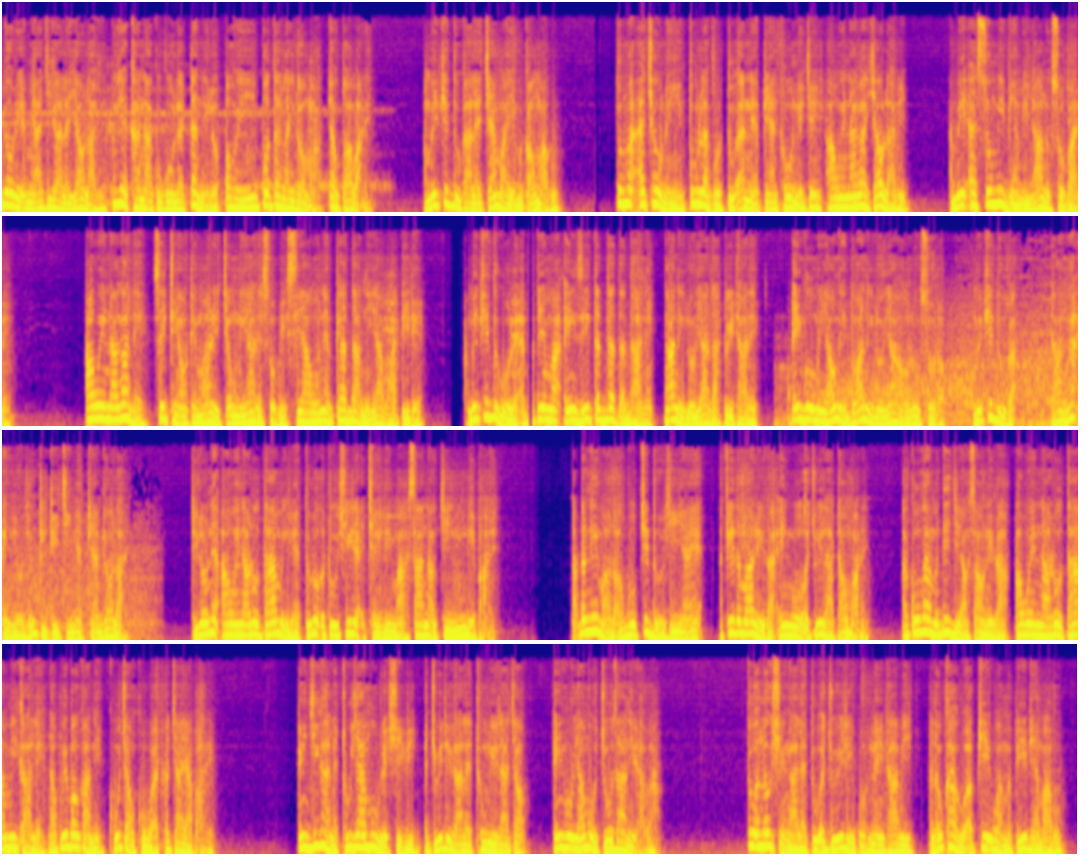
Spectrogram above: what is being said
မြို့တွေအများကြီးကလည်းရောက်လာပြီးသူ့ရဲ့ခန္ဓာကိုယ်ကိုလည်းတက်နေလို့အော်ရင်ပုတ်တက်လိုက်တော့မှပျောက်သွားပါတယ်။အမေဖြစ်သူကလည်းကျမ်းမာရေးမကောင်းပါဘူး။သူမအချုပ်နေရင်သူ့လက်ကိုသူ့အပ်နဲ့ပြန်ထိုးနေချိန်အာဝင်နာကရောက်လာပြီးအမေအဆူမိပြန်ပြီးလားလို့ဆိုပါတယ်။အာဝင်နာကလည်းစိတ်ထင်အောင်ထင်မှားတွေကြုံနေရတယ်ဆိုပြီးဆရာဝန်နဲ့ပြသနေရပါသေးတယ်။အမေဖြစ်သူကိုလည်းအပြင်မှာအိမ်စည်းတက်တက်တတာနဲ့ငှားနေလို့ရတာတွေ့ထားတယ်။အိမ်ကိုမယောင်းခင်သွားနေလို့ရအောင်လို့ဆိုတော့အမေဖြစ်သူက ဒါငါအိမ်လိုရုပ်တီတီကြီးနဲ့ပြန်ပြောလာတယ်။ဒီလိုနဲ့အာဝင်နာတို့သားမိလဲသူတို့အတူရှိတဲ့အချိန်လေးမှာစားနောက်ကြည်နူးနေပါတယ်။နောက်တစ်နေ့မှာတော့အကူဖြစ်သူရီရန်ရဲ့အကျွေးသမားတွေကအိမ်ကိုအကျွေးလာတောင်းပါတယ်။အကူကမသိကြအောင်ဆောင်တွေကအာဝင်နာတို့သားမိကလည်းနောက်ပွေးပေါက်ကနေခိုးကြောင်ခိုးပါထွက်ကြရပါတယ်။အိမ်ကြီးကလည်းထူးခြားမှုတွေရှိပြီးအကျွေးတွေကလည်းထူနေတာကြောင့်အိမ်ကိုရောင်းဖို့ကြိုးစားနေတာပါ။သူ့အလုပ်ရှင်ကလည်းသူ့အကျွေးတွေကိုနှိမ်ထားပြီးအလောက်ခကိုအပြည့်အဝမပေးပြန်ပါဘူး။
